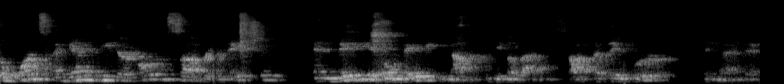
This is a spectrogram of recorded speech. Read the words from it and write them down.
to once again be their own sovereign nation, and maybe or maybe not to be the laughing stock that they were in that day.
